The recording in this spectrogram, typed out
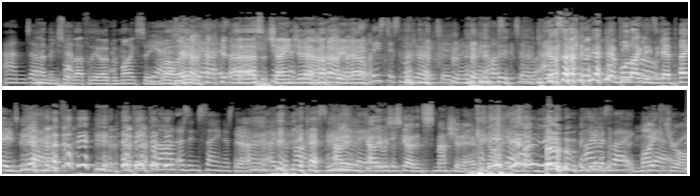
And um, and then you swap at- that for the open mic scene. Yeah, well, yeah, there- yeah, uh, that's a change. Yeah, Yeah. fucking hell. At least it's moderated when you're in a hospital. Yeah, exactly. Yeah, yeah, more likely to get paid. Yeah, the people aren't as insane as they Yeah. are at open mics. Cally, Really. Cally was just going and smashing it every night. Yeah. It's like boom, I was like, mic yeah. drop.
